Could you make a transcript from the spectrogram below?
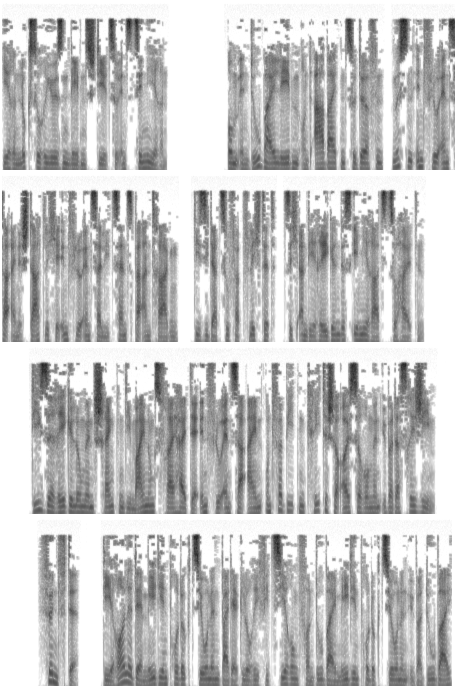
ihren luxuriösen Lebensstil zu inszenieren. Um in Dubai leben und arbeiten zu dürfen, müssen Influencer eine staatliche Influencer-Lizenz beantragen, die sie dazu verpflichtet, sich an die Regeln des Emirats zu halten. Diese Regelungen schränken die Meinungsfreiheit der Influencer ein und verbieten kritische Äußerungen über das Regime. Fünfte. Die Rolle der Medienproduktionen bei der Glorifizierung von Dubai Medienproduktionen über Dubai,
